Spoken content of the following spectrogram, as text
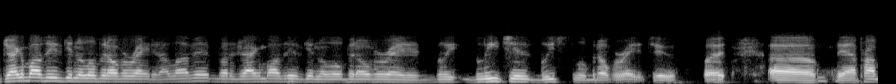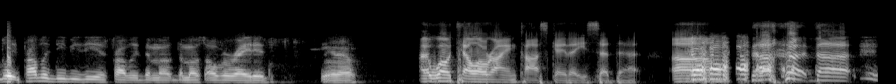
Dragon Ball Z is getting a little bit overrated. I love it, but Dragon Ball Z is getting a little bit overrated. Ble- Bleach is Bleach is a little bit overrated too. But uh, yeah, probably probably DBZ is probably the mo- the most overrated. You know. I won't tell Orion Kosuke that you said that. Um, the, the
